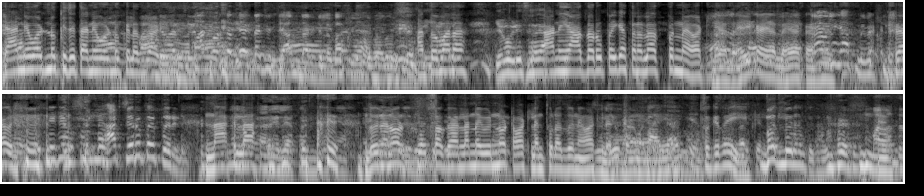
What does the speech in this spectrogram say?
त्या निवडणुकीच्या त्या निवडणुकीलाच गाडी येते. पाच वर्षात एकदा जिंकते आमदार केलं बाकी आणि तुम्हाला एवढी आणि हजार रुपये घेताना लाच पण नाही वाटली याला. हे काय याला हे काय? ट्रॅव्हलिंग आठशे रुपये पर नाकला. जुन्या नोट सगळ्यांना नवीन नोट वाटल्या तुला जुन्या वाटल्या. चुकीचं आहे. बदलून मला तर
